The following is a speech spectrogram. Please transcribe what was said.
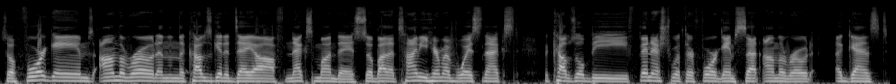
So four games on the road, and then the Cubs get a day off next Monday. So by the time you hear my voice next, the Cubs will be finished with their four game set on the road against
